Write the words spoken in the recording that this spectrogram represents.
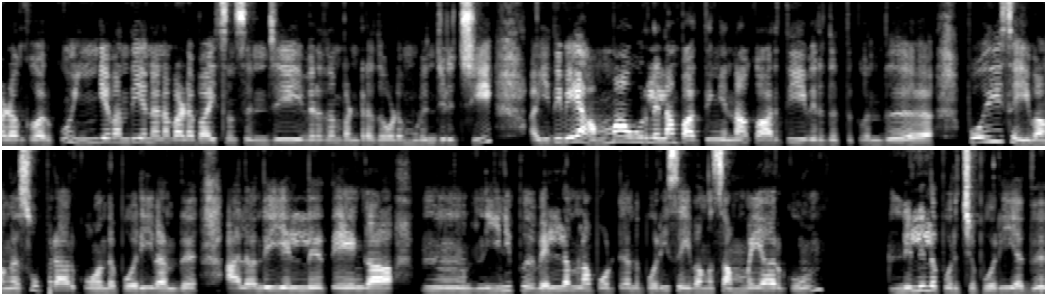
பழக்கம் இருக்கும். இங்கே வந்து என்னென்னா வடபாயசம் செஞ்சு விரதம் பண்ணுறதோட முடிஞ்சிடுச்சு. இதுவே அம்மா ஊரில் ஊர்லெலாம் பார்த்தீங்கன்னா கார்த்திகை விரதத்துக்கு வந்து பொரி செய்வாங்க. சூப்பராக இருக்கும் அந்த பொரி வந்து. அதில் வந்து எள் தேங்காய் இனிப்பு வெல்லம்லாம் போட்டு அந்த பொரி செய்வாங்க. செம்மையாக இருக்கும். நெல்லில் பொரித்த பொரி அது.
